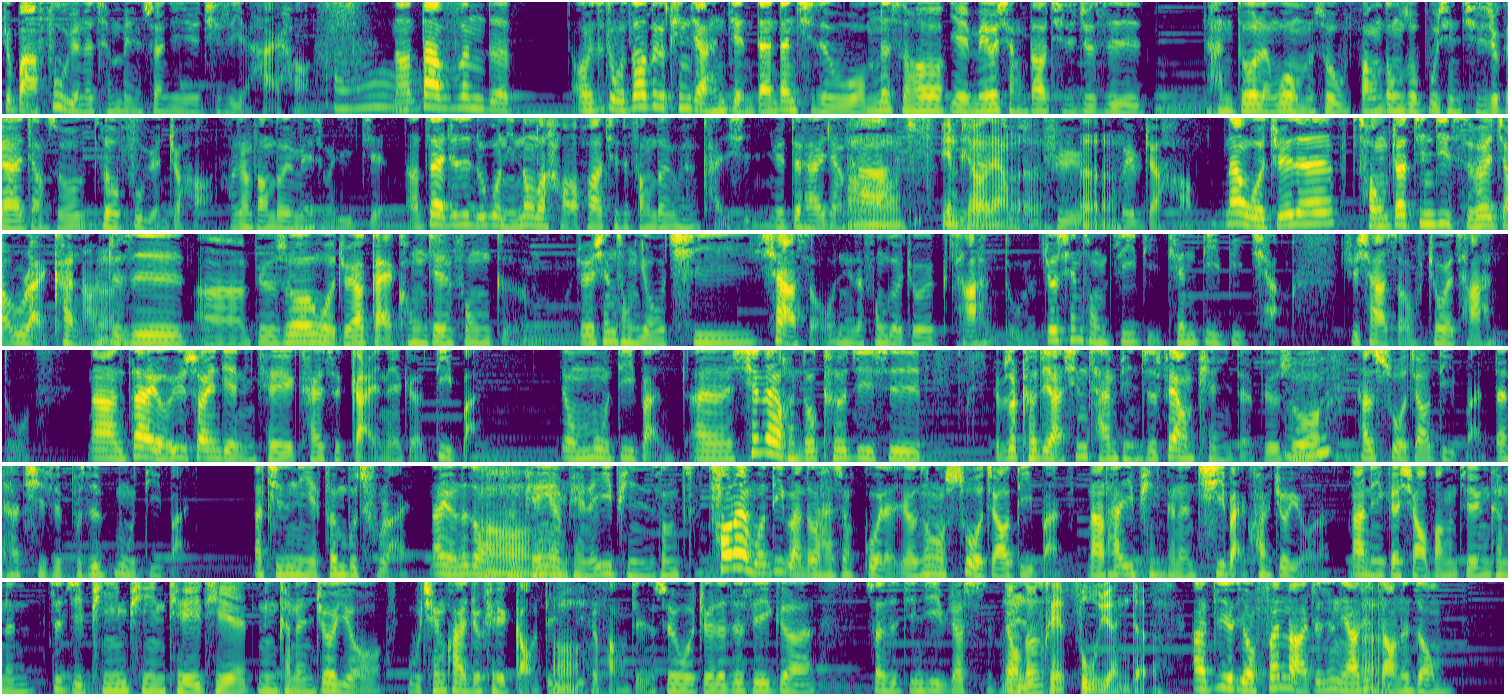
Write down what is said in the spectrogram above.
就把复原的成本算进去，其实也还好。哦，然后大部分的。我我知道这个听起来很简单，但其实我们那时候也没有想到，其实就是很多人问我们说，房东说不行，其实就跟他讲说之后复原就好，好像房东也没什么意见。然后再来就是，如果你弄得好的话，其实房东也会很开心，因为对他来讲，他变漂亮了，去会比较好。嗯、那我觉得从比较经济实惠的角度来看啊，就是呃，比如说我觉得要改空间风格，我觉得先从油漆下手，你的风格就会差很多。就先从基底天地壁墙。去下手就会差很多。那再有预算一点，你可以开始改那个地板，用木地板。呃，现在有很多科技是，也不是说科技啊，新产品就是非常便宜的。比如说它是塑胶地板，但它其实不是木地板。那其实你也分不出来。那有那种很便宜很便宜的一瓶，从超耐磨地板都还算贵的。有那种塑胶地板，那它一瓶可能七百块就有了。那你一个小房间可能自己拼一拼、贴一贴，你可能就有五千块就可以搞定一个房间。哦、所以我觉得这是一个算是经济比较实惠。那种都是可以复原的啊，有有分啦，就是你要去找那种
